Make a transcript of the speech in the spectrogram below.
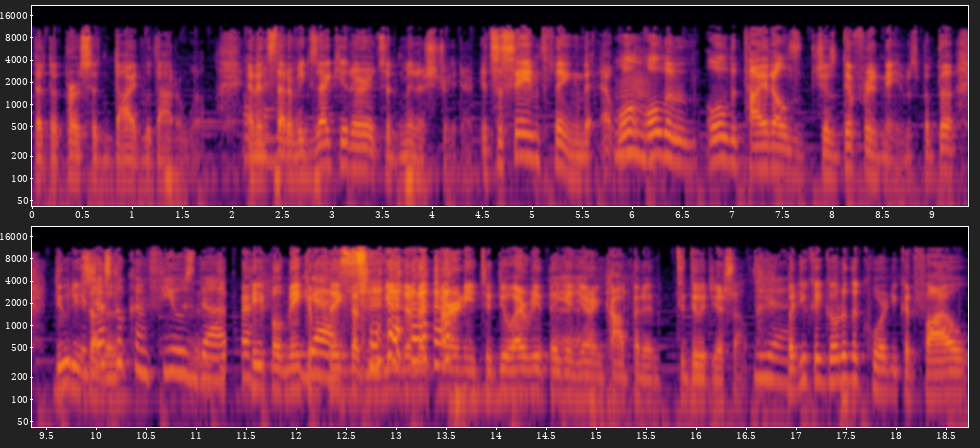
that the person died without a will. Okay. And instead of executor, it's administrator. It's the same thing. That, mm. all, all, the all the titles, just different names, but the duties it's are just the, to confuse the people, make them think that you need an attorney to do everything, and you're incompetent to do it yourself. Yeah. But you could go to the court, you could file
